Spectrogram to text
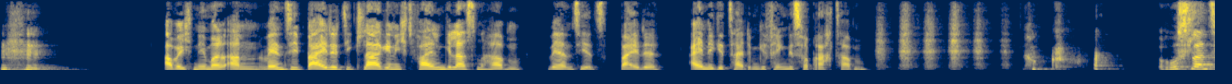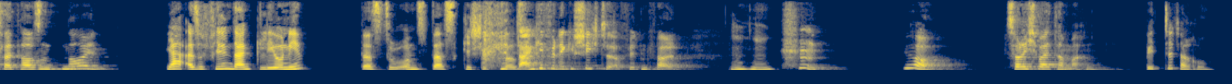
Aber ich nehme mal an, wenn sie beide die Klage nicht fallen gelassen haben, werden sie jetzt beide einige Zeit im Gefängnis verbracht haben. Oh. Russland 2009. Ja, also vielen Dank, Leonie, dass du uns das geschickt hast. Danke für die Geschichte, auf jeden Fall. Mhm. Hm. Ja. Soll ich weitermachen? Bitte darum.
